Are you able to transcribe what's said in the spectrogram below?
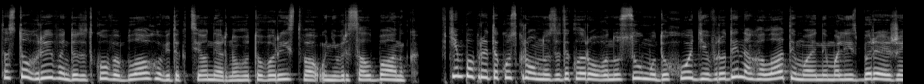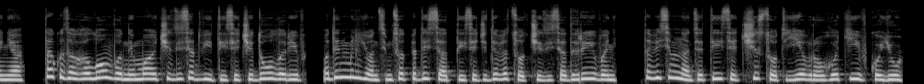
та 100 гривень додаткове благо від акціонерного товариства «Універсалбанк». Втім, попри таку скромну задекларовану суму доходів, родина Галати має немалі збереження. Так загалом вони мають 62 тисячі доларів, 1 мільйон 750 тисяч 960 гривень та 18 тисяч 600 євро готівкою,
